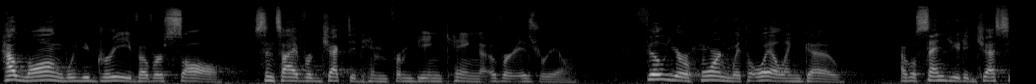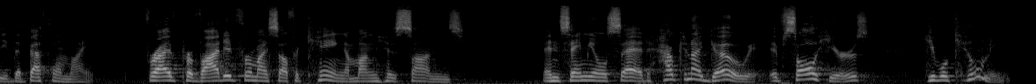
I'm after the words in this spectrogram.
How long will you grieve over Saul, since I have rejected him from being king over Israel? Fill your horn with oil and go. I will send you to Jesse the Bethlehemite, for I have provided for myself a king among his sons. And Samuel said, How can I go? If Saul hears, he will kill me.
